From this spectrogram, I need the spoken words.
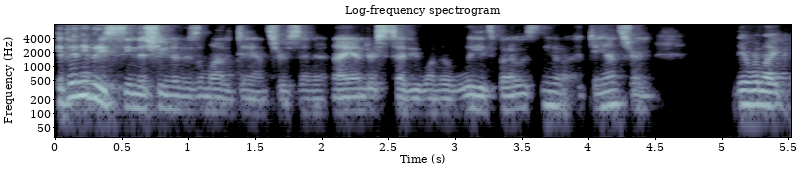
if anybody's seen the show, you know, there's a lot of dancers in it. And I understudied one of the leads, but I was, you know, a dancer. And they were like,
